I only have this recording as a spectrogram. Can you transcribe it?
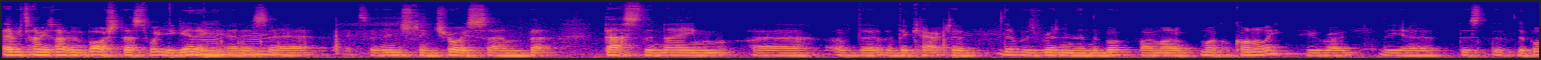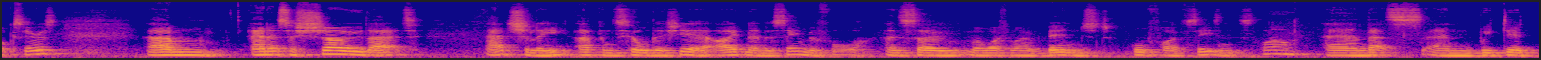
Every time you type in Bosch, that's what you're getting, Mm, and it's mm. a it's an interesting choice. Um, but that's the name uh, of the of the character that was written in the book by Michael, Michael Connelly, who wrote the uh, this, the, the book series. Um, and it's a show that actually up until this year I'd never seen before, and so my wife and I have binged all five seasons Wow. and that's and we did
